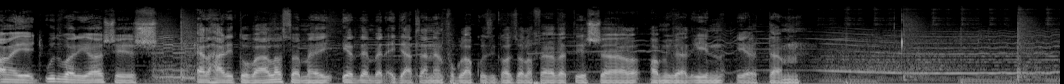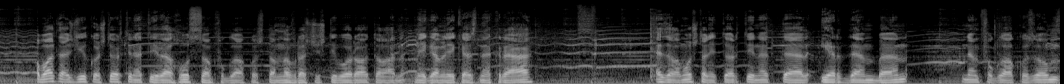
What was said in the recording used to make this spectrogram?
amely egy udvarias és elhárító válasz, amely érdemben egyáltalán nem foglalkozik azzal a felvetéssel, amivel én éltem. A Baltás gyilkos történetével hosszan foglalkoztam Navracsis Tiborral, talán még emlékeznek rá. Ezzel a mostani történettel érdemben nem foglalkozom,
